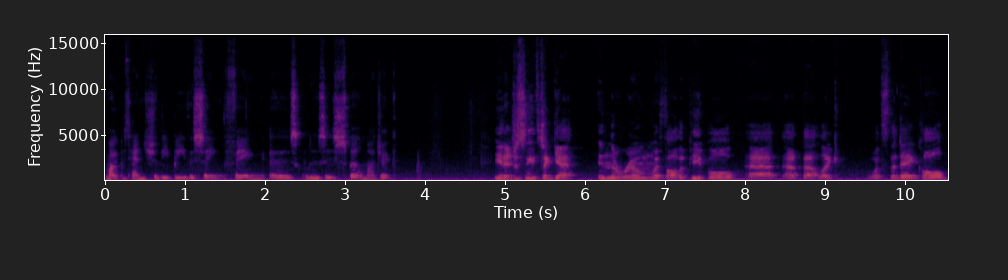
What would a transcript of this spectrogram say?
might potentially be the same thing as Luz's spell magic. Eda just needs to get in the room with all the people at at that like what's the day called?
